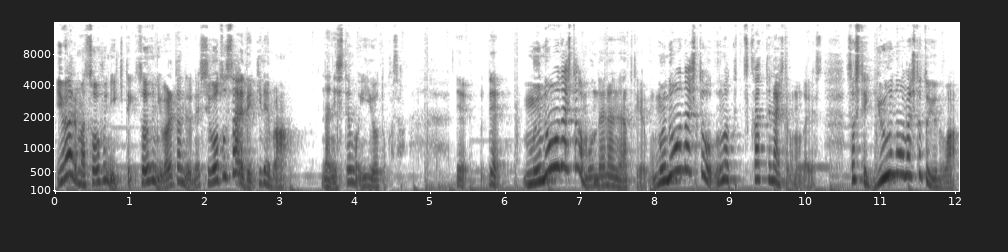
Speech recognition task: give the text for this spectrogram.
いわゆるまあそういうふうに生きてそういうふうに言われたんだよね。仕事さえできれば何してもいいよとかさ。でで無能な人が問題なんじゃなくて無能な人をうまく使ってない人が問題です。そして有能な人というのは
